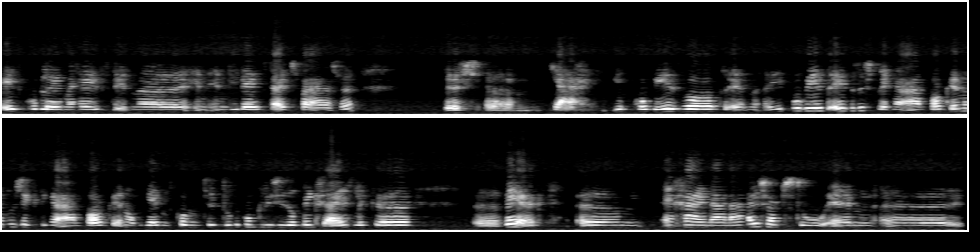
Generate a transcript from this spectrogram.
eetproblemen heeft in, in, in die leeftijdsfase. Dus ehm, ja, je probeert wat en je probeert even de strenge aanpak en de voorzichtige aanpak. En op een gegeven moment kom je natuurlijk tot de conclusie dat niks eigenlijk werkt. Ehm, en ga je naar een huisarts toe en eh,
